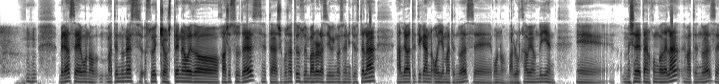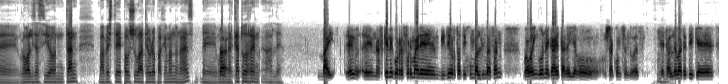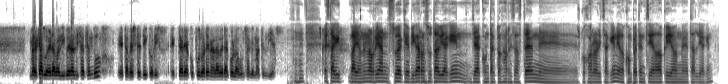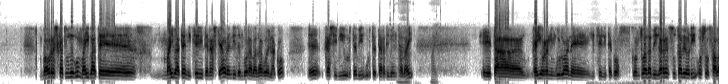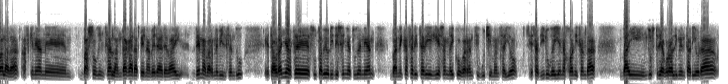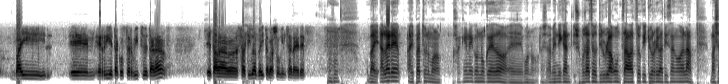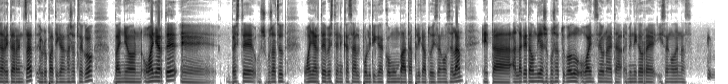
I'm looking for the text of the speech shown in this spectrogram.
Beraz, e, bueno, maten dunez, zuek txosten hau edo jasozutez, eta suposatu zuen balorazio egingo zen ituztela, alde batetik hoi ematen duez, e, bueno, balur jabea hundien, e, mesedetan jongo dela, ematen duez, e, globalizazio ba, beste pausu bat Europak eman duna ez, Be, ba, merkatu horren aldea. Bai, eh, en azkeneko reforma ere bide hortatik jun baldin bazan, ba, bain goneka eta gehiago sakontzen du ez. Eta alde batetik e, merkadua era liberalizatzen du eta bestetik hori, hektaria kopuruaren araberako laguntzak ematen dira. Ez da, bai, honen aurrian zuek e, bigarren zutabiakin, ja kontaktuan jarri zazten, e, esko jarraritzakin edo kompetentzia dadokion e, taldiakin? Ba horrezkatu dugu, mai, bat, e, mai baten hitz egiten astea, horrendi denbora badagoelako, e, kasi bi urte, bi urte tardi behintza bai, bai eta gai horren inguruan e, hitz egiteko. Kontua da bigarren zutabe hori oso zabala da, azkenean e, basogintza landagarapena bera ere bai, dena barne biltzen du, eta orain arte zutabe hori diseinatu denean, ba nekazaritzari egia esan nahiko garrantzi gutxi eman zaio, eta diru gehiena joan izan da, bai industria agroalimentariora, bai en, herrietako zerbitzuetara, eta zati bat baita basogintzara ere. Bai, ala ere, aipatu, bueno, jakineko nuke edo, e, bueno, abendikan, suposatzeko diru laguntza batzuk iturri bat izango dela baserritarrentzat Europatik jasotzeko, baina oain arte, e, beste, suposatzeko, oain arte beste nekazal politika komun bat aplikatu izango zela, eta aldaketa handia suposatuko du, oain zeona eta abendik aurre izango denaz?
